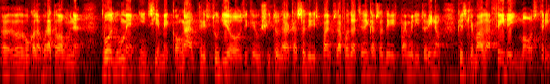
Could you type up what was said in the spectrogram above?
avevo collaborato a un volume insieme con altri studiosi che è uscito dalla, dalla Fondazione Cassa di Risparmio di Torino che si chiamava La fede ai mostri,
